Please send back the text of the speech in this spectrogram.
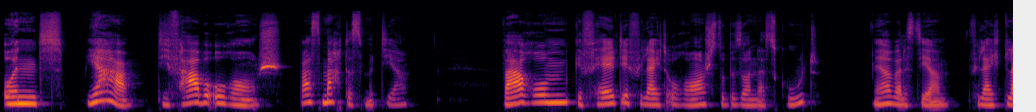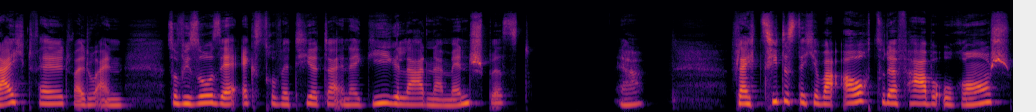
Und ja, die Farbe Orange. Was macht es mit dir? Warum gefällt dir vielleicht Orange so besonders gut? Ja, weil es dir vielleicht leicht fällt, weil du ein sowieso sehr extrovertierter, energiegeladener Mensch bist. Ja. Vielleicht zieht es dich aber auch zu der Farbe Orange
